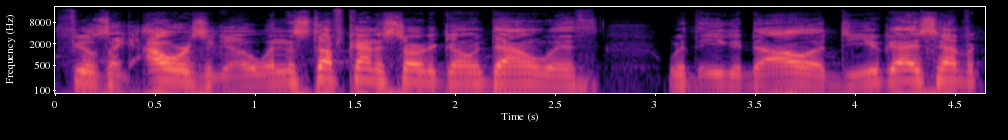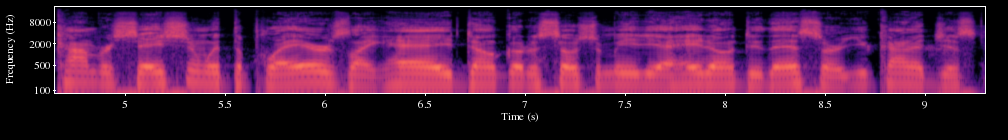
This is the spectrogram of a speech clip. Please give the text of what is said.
feels like hours ago when the stuff kind of started going down with with Iguodala. Do you guys have a conversation with the players like, "Hey, don't go to social media. Hey, don't do this," or you kind of just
